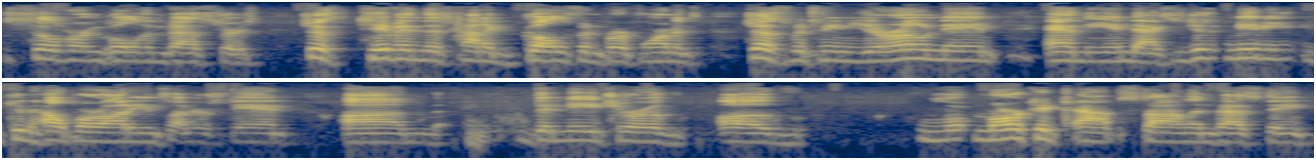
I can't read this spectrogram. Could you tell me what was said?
silver and gold investors? Just given this kind of gulf in performance just between your own name and the index, just maybe you can help our audience understand um, the nature of of market cap style investing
